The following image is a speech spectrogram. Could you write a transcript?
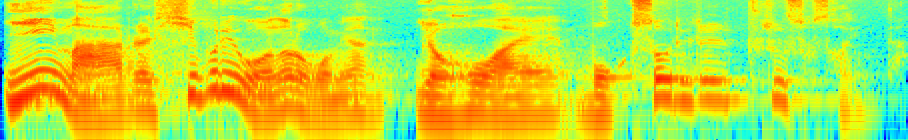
이 말을 히브리 원어로 보면 여호와의 목소리를 들으소서입니다.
